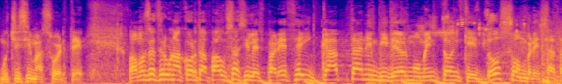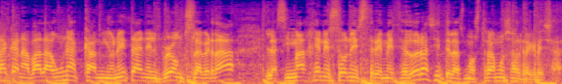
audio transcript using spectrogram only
Muchísima suerte. Vamos a hacer una corta pausa, si les parece, y captan en video el momento en que dos hombres atacan a bala una camioneta en el Bronx. La verdad, las imágenes son estremecedoras y te las mostramos al regresar.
